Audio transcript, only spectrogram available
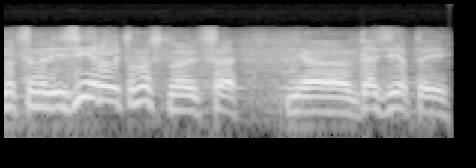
национализируют, она становится э, газетой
